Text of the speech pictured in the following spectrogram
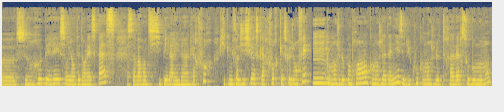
euh, se repérer, s'orienter dans l'espace, savoir anticiper l'arrivée à un carrefour. Puis une fois que j'y suis à ce carrefour, qu'est-ce que j'en fais Mhm. Comment je le comprends Comment je l'analyse Et du coup, comment je le traverse au bon moment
